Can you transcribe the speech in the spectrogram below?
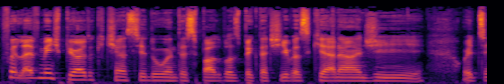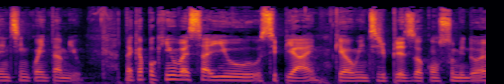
foi levemente pior do que tinha sido antecipado pelas expectativas, que era de 850 mil. Daqui a pouquinho vai sair o CPI, que é o índice de preços ao consumidor.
